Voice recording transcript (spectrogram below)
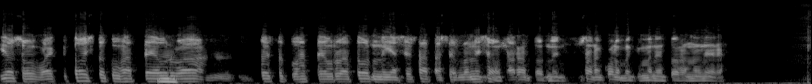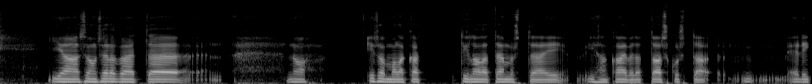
jos on vaikka toista tuhatta euroa, mm. toista tuhatta euroa tonni ja se satasella, niin se on sadan tonnin, 130 000 erä. Ja se on selvää, että no, isommalla tilalla tämmöistä ei ihan kaiveta taskusta. Eli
